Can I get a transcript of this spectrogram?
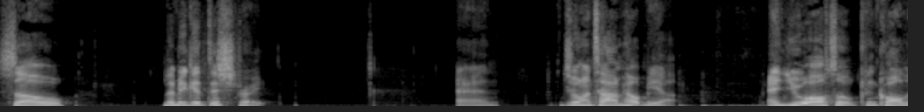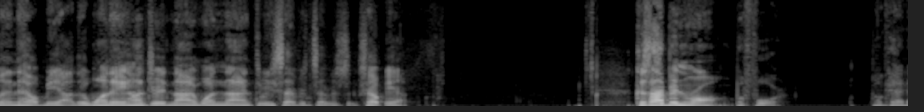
So let me get this straight. And Joe and Tom, help me out. And you also can call in and help me out. The 1 800 919 3776. Help me out. Because I've been wrong before. Okay?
